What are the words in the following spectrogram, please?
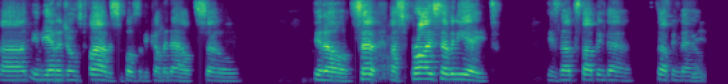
uh, Indiana Jones 5 is supposed to be coming out. So, you know, so a surprise 78. He's not stopping down, stopping now. Two-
